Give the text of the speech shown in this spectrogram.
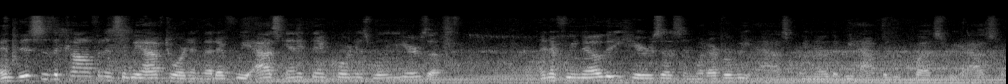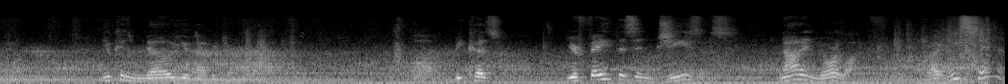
And this is the confidence that we have toward him that if we ask anything according to his will, he hears us. And if we know that he hears us in whatever we ask, we know that we have the request we ask of him. You can know you have eternal life. Uh, because your faith is in Jesus, not in your life. Right? We sin.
